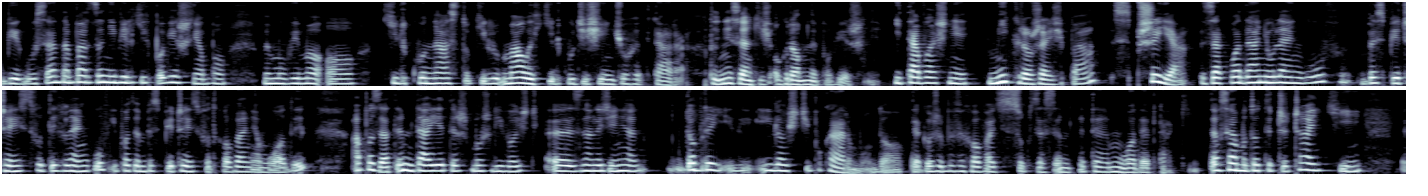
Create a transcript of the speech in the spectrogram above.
biegusa na bardzo niewielkich powierzchniach, bo my mówimy o kilkunastu, kilu, małych kilkudziesięciu hektarach. To nie są jakieś ogromne powierzchnie. I ta właśnie mikrorzeźba sprzyja zakładaniu lęgów, bezpieczeństwu tych lęgów i potem bezpieczeństwu odchowania młodych, a poza tym daje też możliwość e, znalezienia dobrej ilości pokarmu do tego, żeby wychować z sukcesem te młode ptaki. To samo dotyczy czajki, e,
